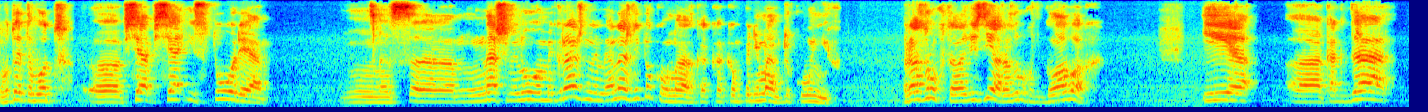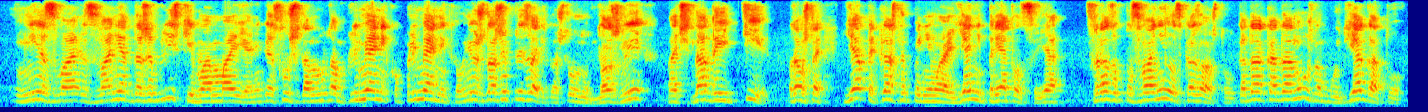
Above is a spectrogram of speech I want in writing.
вот эта вот э, вся, вся история с э, нашими новыми гражданами, она же не только у нас, как, как мы понимаем, только у них. Разруха-то везде, а разруха в головах. И э, когда мне звонят даже близкие мои, они говорят, слушай, там, ну, там племяннику, племянника, у него же должны призвать. Я говорю, что ну, должны, значит, надо идти. Потому что я прекрасно понимаю, я не прятался, я сразу позвонил и сказал, что когда, когда нужно будет, я готов.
